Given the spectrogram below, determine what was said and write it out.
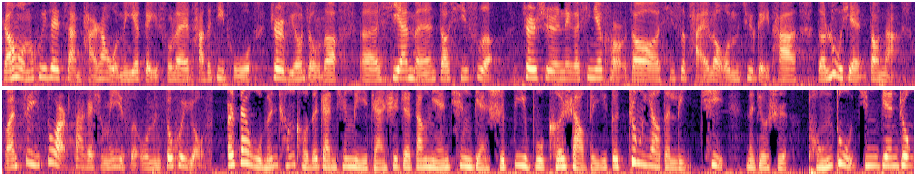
然后我们会在展盘上，我们也给出来它的地图。这儿比方走到呃西安门到西四。这是那个新街口到西四牌楼，我们去给它的路线到哪儿？完这一段大概什么意思？我们都会有。而在午门城口的展厅里，展示着当年庆典时必不可少的一个重要的礼器，那就是铜镀金编钟。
